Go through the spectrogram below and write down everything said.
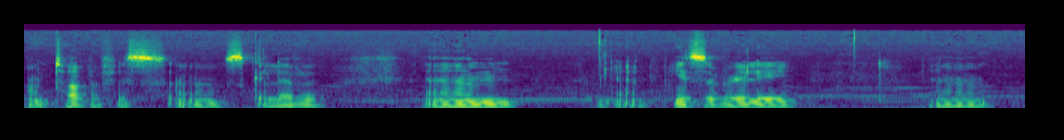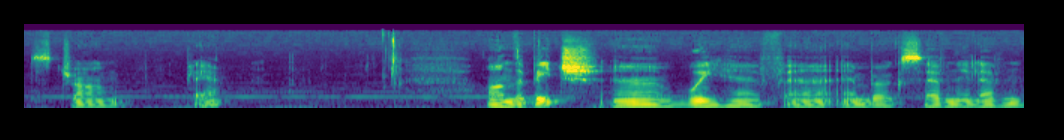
on top of his uh, skill level. Um, yeah he's a really uh, strong player. On the beach uh, we have uh, Mburgh 711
